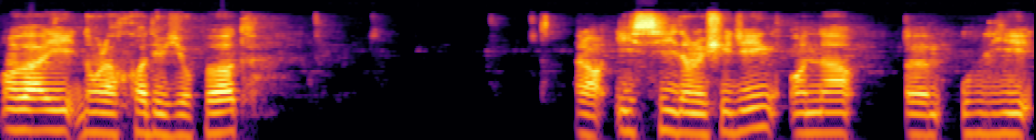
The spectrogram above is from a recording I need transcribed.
On va aller dans la croix du viewport. Alors ici dans le shading, on a euh, oublié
